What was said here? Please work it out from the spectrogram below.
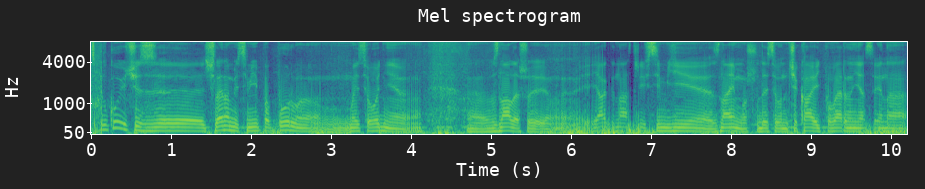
Спілкуючись з членами сім'ї Папур, ми сьогодні знали, що як настрій в сім'ї, знаємо, що десь вони чекають повернення сина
